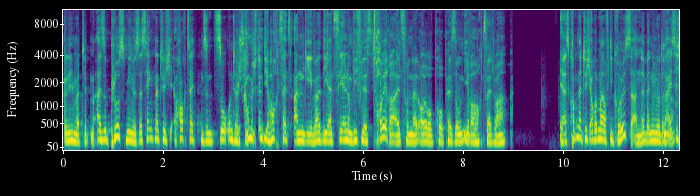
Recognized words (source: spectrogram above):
würde ich mal tippen. Also plus, minus. Das hängt natürlich, Hochzeiten sind so Jetzt kommen unterschiedlich. bestimmt die Hochzeitsangeber, die erzählen, um wie viel es teurer als 100 Euro pro Person ihre Hochzeit war. Ja, es kommt natürlich auch immer auf die Größe an. Ne? Wenn du nur 30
